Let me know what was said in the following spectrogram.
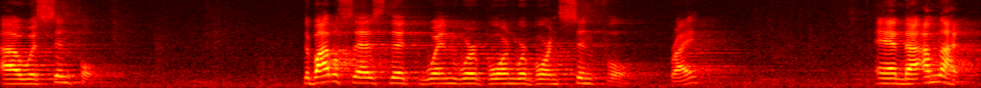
uh, was sinful. The Bible says that when we're born, we're born sinful, right? And uh, I'm not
